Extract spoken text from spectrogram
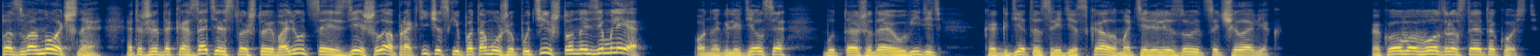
Позвоночная! Это же доказательство, что эволюция здесь шла практически по тому же пути, что на Земле!» Он огляделся, будто ожидая увидеть, как где-то среди скал материализуется человек. «Какого возраста эта кость?»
